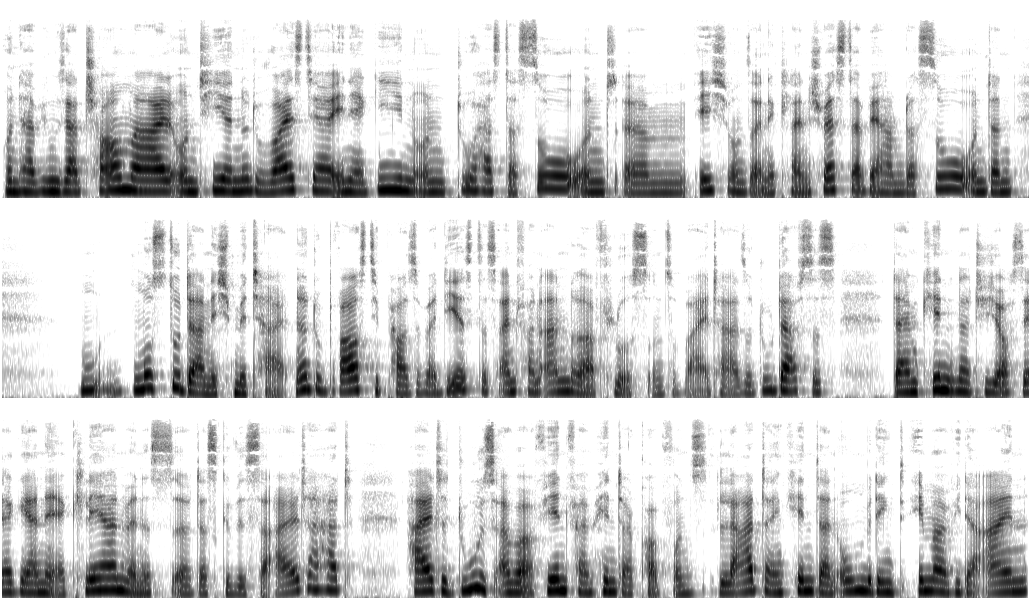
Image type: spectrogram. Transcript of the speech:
und habe ihm gesagt, schau mal und hier, ne, du weißt ja Energien und du hast das so und ähm, ich und seine kleine Schwester, wir haben das so und dann musst du da nicht mithalten. Ne? Du brauchst die Pause. Bei dir ist das einfach ein anderer Fluss und so weiter. Also du darfst es deinem Kind natürlich auch sehr gerne erklären, wenn es äh, das gewisse Alter hat. Halte du es aber auf jeden Fall im Hinterkopf und lad dein Kind dann unbedingt immer wieder ein,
